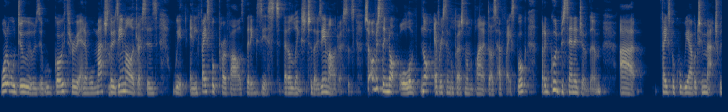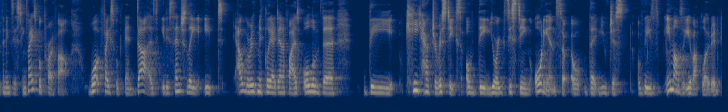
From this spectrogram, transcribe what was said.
what it will do is it will go through and it will match those email addresses with any Facebook profiles that exist that are linked to those email addresses. So obviously not all of not every single person on the planet does have Facebook, but a good percentage of them uh, Facebook will be able to match with an existing Facebook profile. What Facebook then does, it essentially it algorithmically identifies all of the the key characteristics of the your existing audience so, that you've just of these emails that you've uploaded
